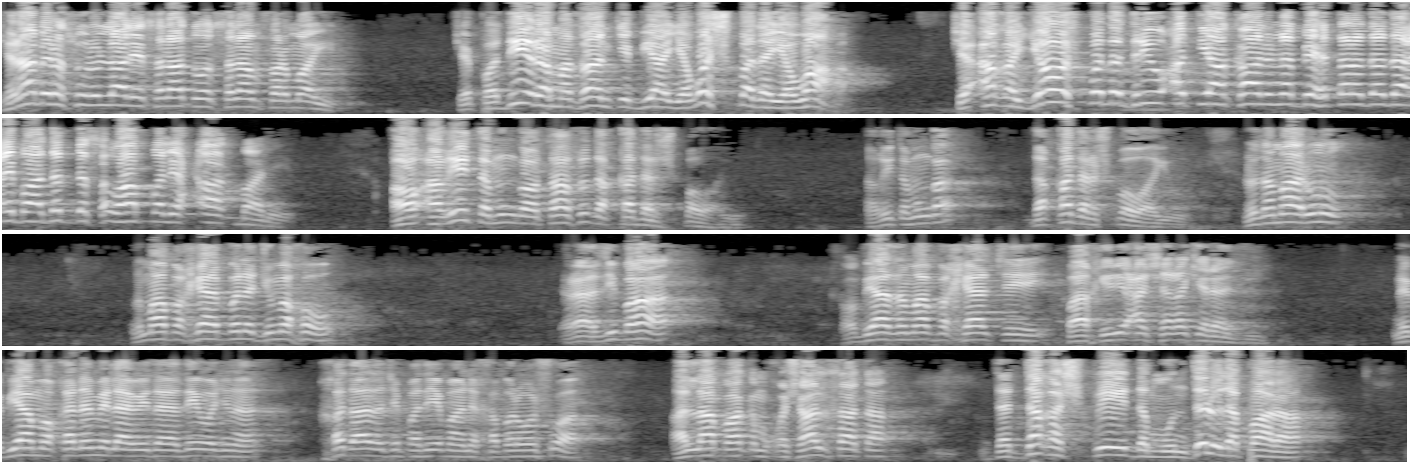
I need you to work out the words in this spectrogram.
جناب رسول الله علیه الصلاۃ والسلام فرمایي چې په دې رمضان کې بیا یو شپه د یوا چې هغه یو شپه د دریو اتیا کال نه بهتر ده د عبادت د ثواب په لحاظ باندې او هغه ته مونږ او تاسو د قدر شپه وایو هغه ته مونږ د قدر شپه وایو نو زمارونو زما په خیال بل جمعه خو راضی با او بیا زما په خیال چې په اخیری عشره کې راځي نو بیا موقع نه ملاوي دا دی وجنه خدا چې په دې باندې خبر وشو الله پاکم خوشحال ساته د دغه شپې د مندلو لپاره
